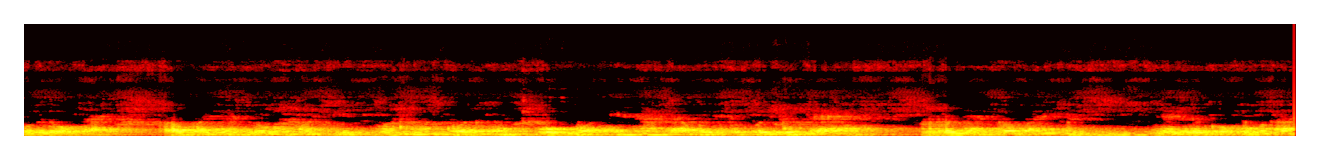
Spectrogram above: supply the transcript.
ตอนที่พระองค์ตัดเข้าไปอย่างรู้มันเห็นว่ามันคนของผู้คนเห็นงาแล้วไปสุดไปบุญแล้วมันก็อย่ากเข้าไปในเรื่องของอุปการ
